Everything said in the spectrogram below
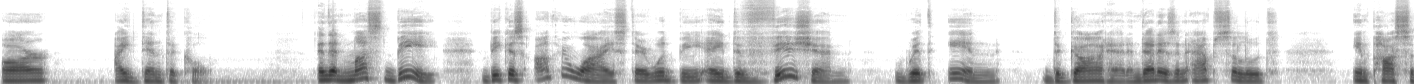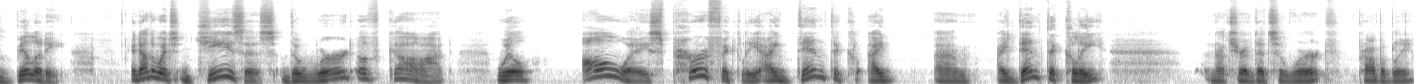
are identical. And that must be because otherwise there would be a division within the Godhead, and that is an absolute impossibility. In other words, Jesus, the Word of God, will always perfectly identical, um, identically, not sure if that's a word, probably,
